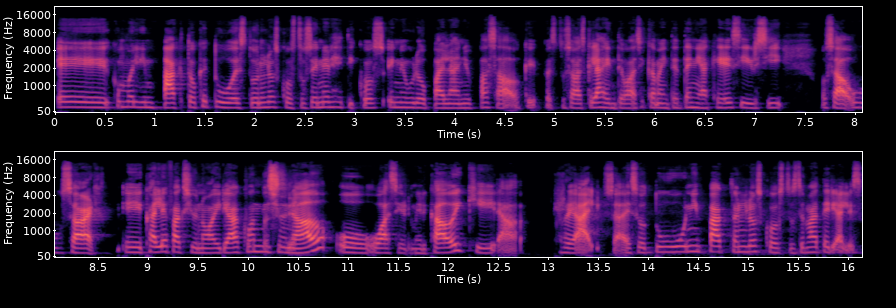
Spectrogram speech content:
eh, como el impacto que tuvo esto en los costos energéticos en Europa el año pasado, que pues tú sabes que la gente básicamente tenía que decir si, o sea, usar eh, calefacción o aire acondicionado o, o hacer mercado y que era real. O sea, eso tuvo un impacto en los costos de materiales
